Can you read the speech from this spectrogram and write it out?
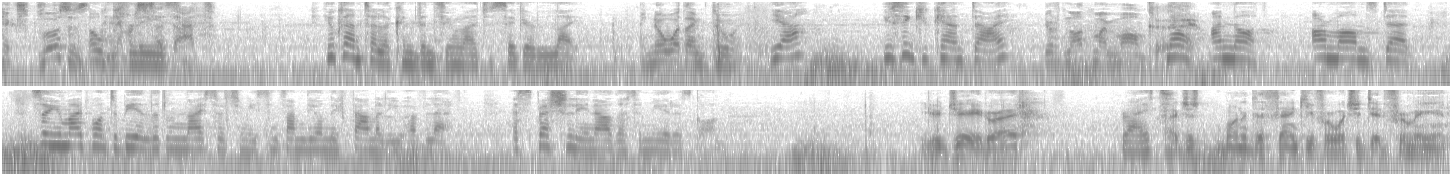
Explosives? Oh, I never please. said that. You can't tell a convincing lie to save your life. I know what I'm doing. Yeah? You think you can't die? You're not my mom. No, I'm not. Our mom's dead. So you might want to be a little nicer to me since I'm the only family you have left. Especially now that Amir is gone. You're Jade, right? Right? I just wanted to thank you for what you did for me and,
